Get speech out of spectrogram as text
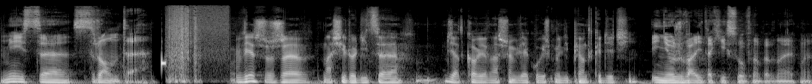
miejsce srąte. Wiesz, że nasi rodzice, dziadkowie w naszym wieku już mieli piątkę dzieci. I nie używali takich słów na pewno jak my.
